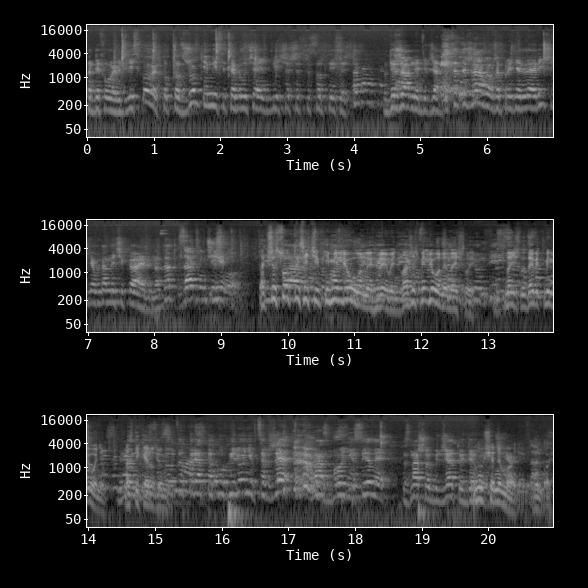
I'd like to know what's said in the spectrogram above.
ПДФО від військових, тобто з жовтня місяця вилучають більше 600 тисяч, так? В державний бюджет. Бо Це держава вже прийняла рішення, вона не чекає від нас, так? Заднім числом. Так 600 тисяч і мільйони гривень. Ваші ж мільйони знайшли. Знайшли 9 мільйонів, наскільки я розумію. Це порядка 2 мільйонів, це вже у нас збройні сили з нашого бюджету йде. Ну ще немає, не бачу.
